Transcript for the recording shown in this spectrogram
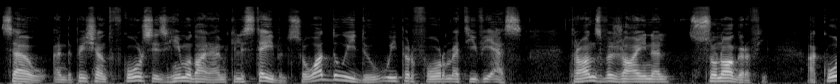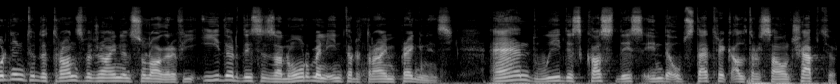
So, and the patient, of course, is hemodynamically stable. So, what do we do? We perform a TVS, transvaginal sonography. According to the transvaginal sonography, either this is a normal intrauterine pregnancy, and we discussed this in the obstetric ultrasound chapter,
